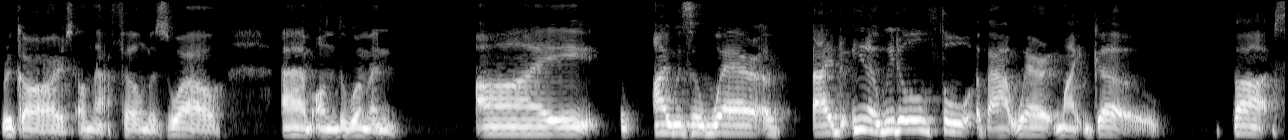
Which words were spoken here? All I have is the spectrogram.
regard on that film as well, um, on the woman. I I was aware of I you know we'd all thought about where it might go, but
